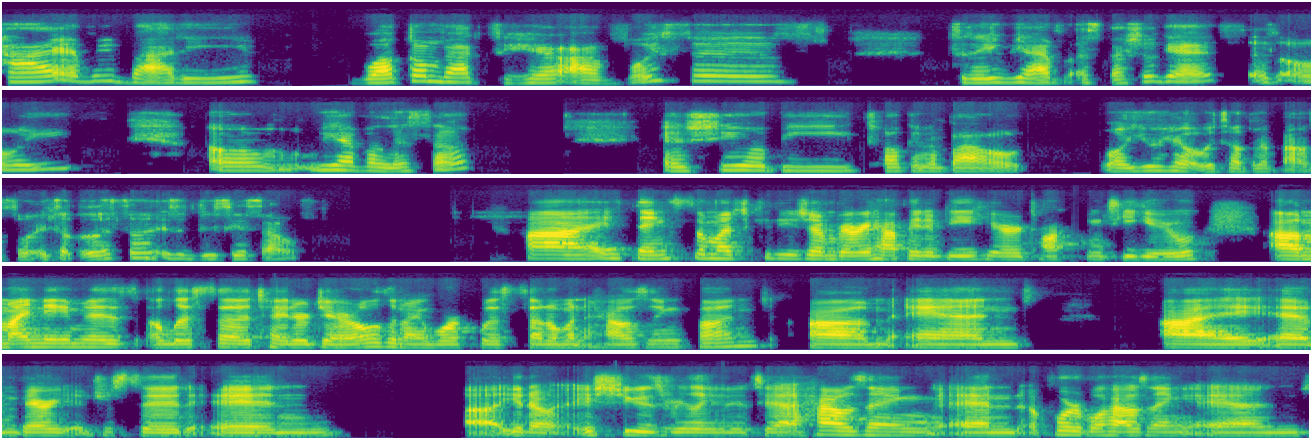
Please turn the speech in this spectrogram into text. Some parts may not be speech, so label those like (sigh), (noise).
Hi, everybody. Welcome back to Hear Our Voices. Today we have a special guest, as always. Um, we have Alyssa, and she will be talking about, well, you hear what we're talking about. So, it's Alyssa, introduce yourself. Hi, thanks so much, Khadija. I'm very happy to be here talking to you. Um, my name is Alyssa Titer Gerald, and I work with Settlement Housing Fund. Um, and I am very interested in, uh, you know, issues related to housing and affordable housing, and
